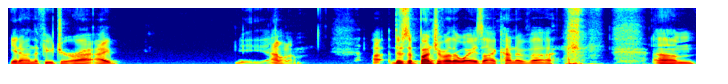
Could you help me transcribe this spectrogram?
you know in the future or I I, I don't know. Uh, there's a bunch of other ways I kind of uh, um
